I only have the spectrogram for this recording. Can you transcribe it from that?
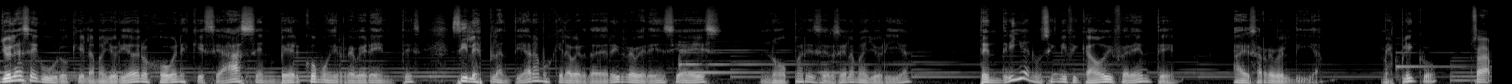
Yo le aseguro que la mayoría de los jóvenes que se hacen ver como irreverentes, si les planteáramos que la verdadera irreverencia es no parecerse a la mayoría, tendrían un significado diferente a esa rebeldía. ¿Me explico? O sea,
